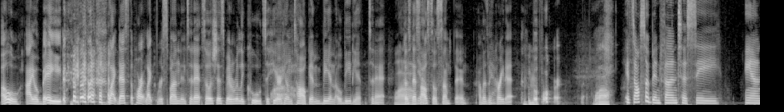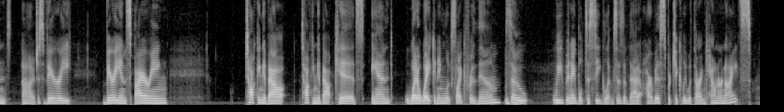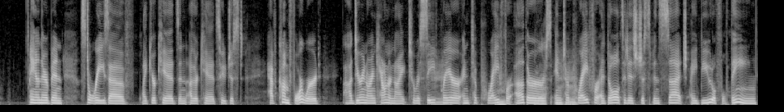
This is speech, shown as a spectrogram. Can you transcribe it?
Oh, I obeyed. like that's the part like responding to that. So it's just been really cool to hear him talk and being obedient to that. Because Wow. that's Yeah. also something I wasn't Yeah. great at Mm-hmm. before. Wow. It's also been fun to see and uh, just very, very inspiring talking about talking about kids and what awakening looks like for them. So we've been able to see glimpses of that at Harvest, particularly with our encounter nights. And there have been stories of like your kids and other kids who just have come forward uh, during our encounter night to receive mm. prayer and to pray mm. for others and to mm-hmm. pray for adults. It has just been such a beautiful thing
